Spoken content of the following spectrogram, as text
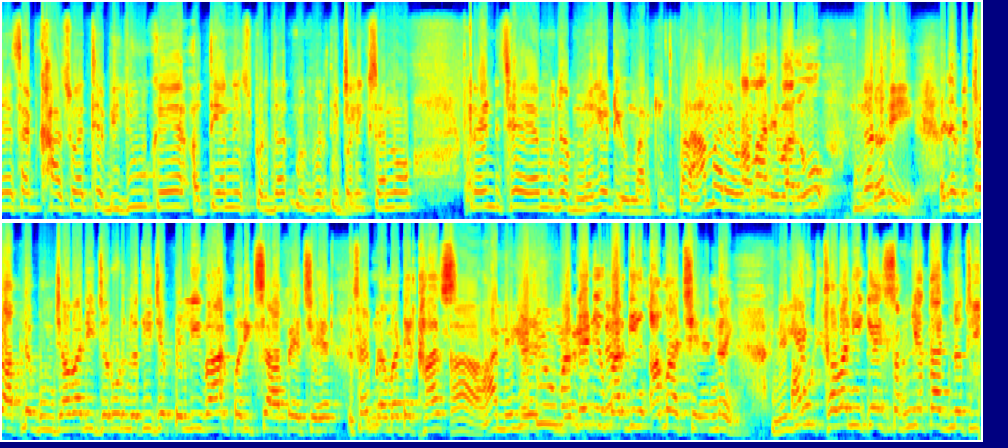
એ સાહેબ ખાસ વાત છે. બીજું કે અત્યારની સ્પર્ધાત્મક ભરતી પરીક્ષાનો ટ્રેન્ડ છે એ મુજબ નેગેટિવ માર્કિંગ પણ આમાં રહેવાનું નથી. એટલે મિત્રો આપને મૂંઝાવાની જરૂર નથી જે પહેલી વાર પરીક્ષા આપે છે. એમના માટે ખાસ આ નેગેટિવ નેગેટિવ માર્કિંગ આમાં છે નહીં. આઉટ થવાની ક્યાંય શક્યતા જ નથી.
